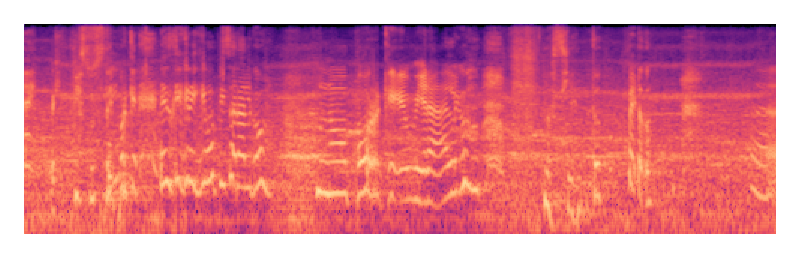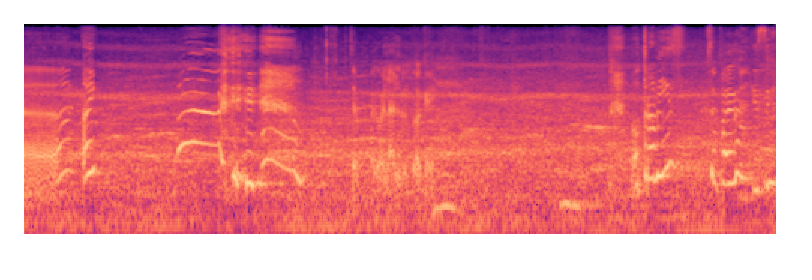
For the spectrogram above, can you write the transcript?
Ay, ay, me asusté porque es que creí que iba a pisar algo. No porque hubiera algo. Lo siento, perdón. Ah, ay. Se apagó la luz, ok. ¿Otra vez? Se apagó. ¿Qué sé?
